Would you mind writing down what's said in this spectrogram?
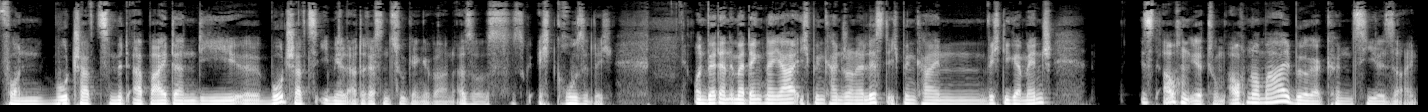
von Botschaftsmitarbeitern, die äh, Botschafts-E-Mail-Adressen Zugänge waren. Also es ist echt gruselig. Und wer dann immer denkt, na ja, ich bin kein Journalist, ich bin kein wichtiger Mensch, ist auch ein Irrtum. Auch Normalbürger können Ziel sein.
